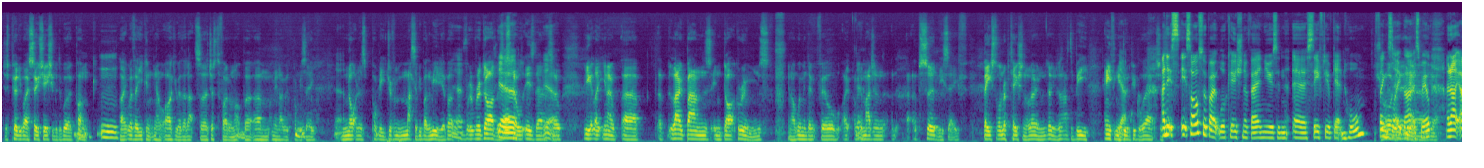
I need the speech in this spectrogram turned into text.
just purely by association with the word punk. Mm, Like whether you can, you know, argue whether that's uh, justified or not. But um, I mean, I would probably say not, and it's probably driven massively by the media. But Yeah. re- regardless, Yeah. it still is there. Yeah. So you get like you know. Uh, uh, loud bands in dark rooms, you know, women don't feel, I, I would Yeah. imagine, absurdly safe based on reputation alone. It doesn't have to be anything to Yeah. do with the people there. It's just, And it's it's also about location of venues and uh, safety of getting home, things Sure, like yeah, that yeah, as well. And I,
